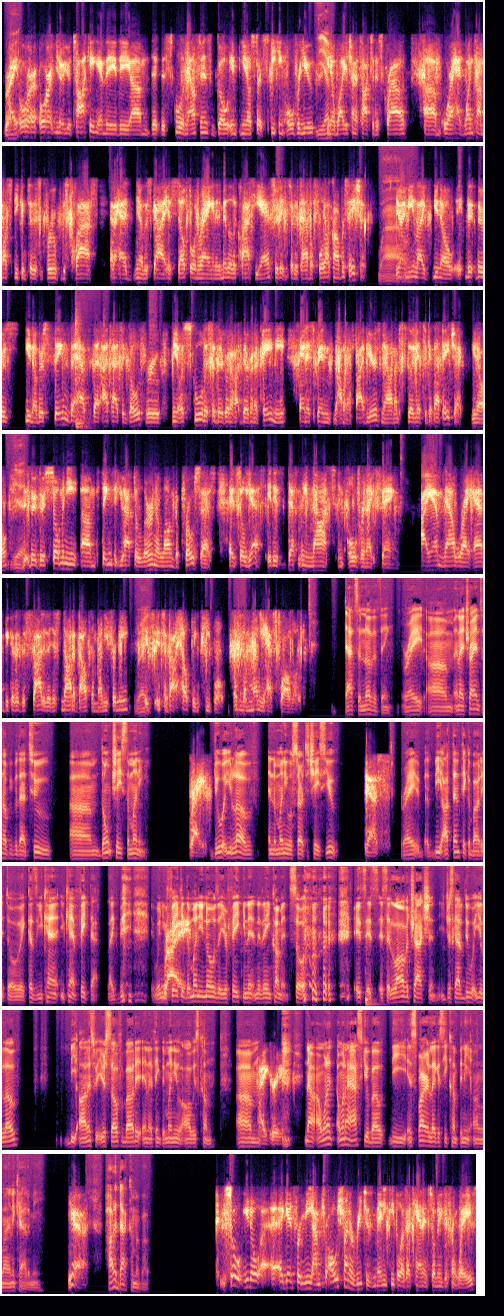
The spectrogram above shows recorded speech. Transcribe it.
right? Or or you know you're talking and the the um the, the school announcements go in, you know start speaking over you yep. you know while you're trying to talk to this crowd. Um, or I had one time I was speaking to this group, this class, and I had you know this guy his cell phone rang and in the middle of the class he answered it and started to have a full out conversation. Wow, you know what I mean? Like you know it, there's you know, there's things that have that I've had to go through. You know, a school that said they're gonna they're gonna pay me, and it's been I don't know five years now, and I'm still yet to get that paycheck. You know, yeah. there, there's so many um, things that you have to learn along the process, and so yes, it is definitely not an overnight thing. I am now where I am because I decided that it's not about the money for me. Right. It's it's about helping people, and the money has followed. That's another thing, right? Um, and I try and tell people that too um, don't chase the money. Right. Do what you love, and the money will start to chase you. Yes. Right. Be authentic about it though, because you can't you can't fake that. Like when you right. fake it, the money knows that you're faking it and it ain't coming. So it's it's it's a law of attraction. You just got to do what you love. Be honest with yourself about it, and I think the money will always come. Um, I agree. Now, I want to I want to ask you about the Inspire Legacy Company Online Academy. Yeah. How did that come about? So, you know, again, for me, I'm always trying to reach as many people as I can in so many different ways.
